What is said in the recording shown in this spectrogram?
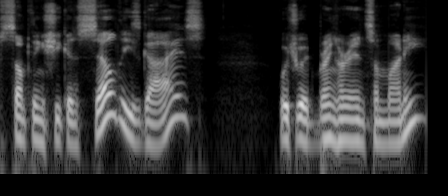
something she can sell these guys, which would bring her in some money.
